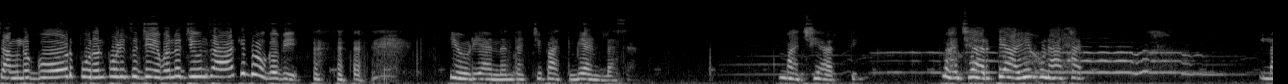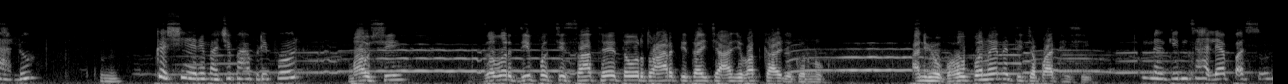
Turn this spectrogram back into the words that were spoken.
चांगलं गोड पुरणपोळीचं जेवणच जेवून जावा की दोघं बी? एवढी आनंदाची बातमी आणला सा माझी आरती माझी आरती आई होणार आहे लालू हं. कशी आहे रे माझी भाबडी पोर? मावशी जवळ दीपकची साथ आहे तवर तू आरती ताईची अजिबात काळजी करू नको. आणि हो भाऊ पण आहे ना तिच्या पाठीशी. लगीन झाल्यापासून.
